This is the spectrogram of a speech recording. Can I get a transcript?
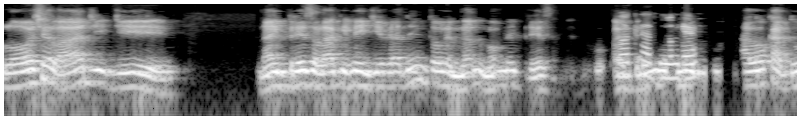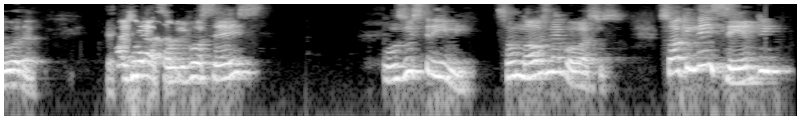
loja lá de, de na empresa lá que vendia, já nem estou lembrando o nome da empresa. A locadora. A locadora. A geração de vocês usa o streaming. São novos negócios. Só que nem sempre,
